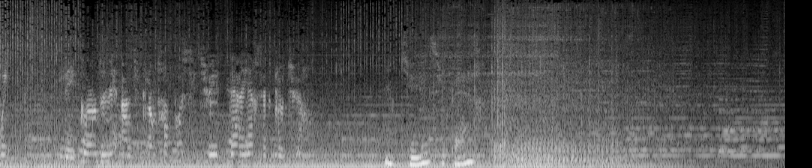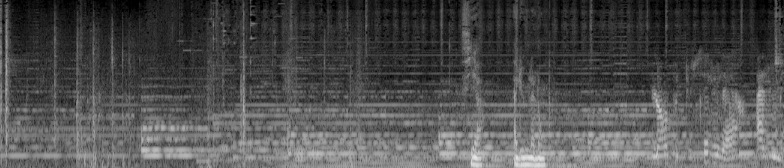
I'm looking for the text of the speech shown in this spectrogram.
Oui. Les coordonnées indiquent l'entrepôt situé derrière cette clôture. Ok, super. Sia, allume la lampe. Lampe du cellulaire allumée.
